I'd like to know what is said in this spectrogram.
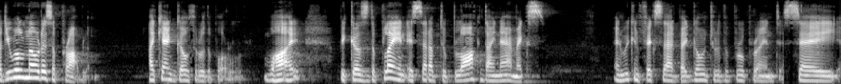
But you will notice a problem. I can't go through the portal. Why? Because the plane is set up to block dynamics and we can fix that by going to the blueprint, say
